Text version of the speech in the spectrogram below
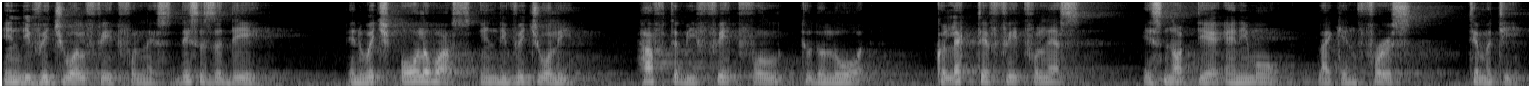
individual faithfulness. This is a day in which all of us individually have to be faithful to the Lord. Collective faithfulness is not there anymore, like in First Timothy.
